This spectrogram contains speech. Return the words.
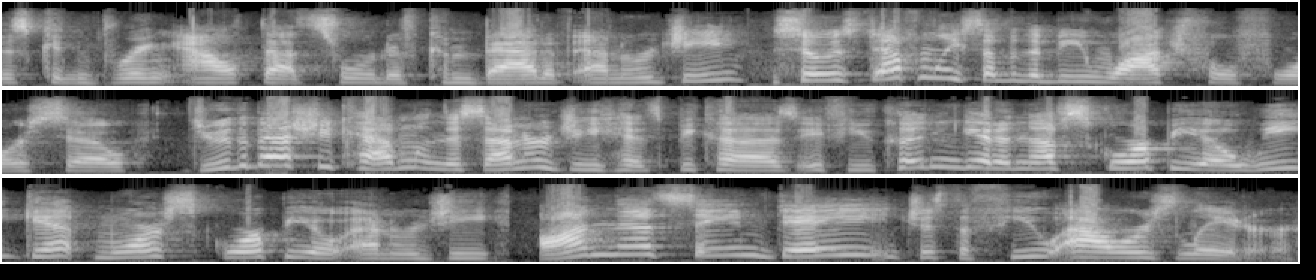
This can bring out that sort of combative energy. So it's definitely something to be watchful for. So do the best you can when this energy hits because if you couldn't get enough Scorpio, we get more Scorpio energy on that same day just a few hours later.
